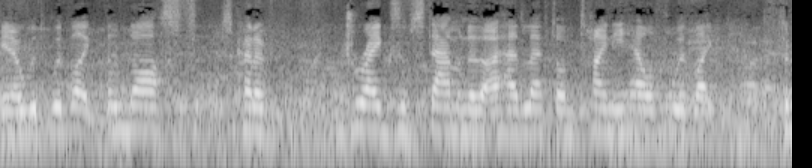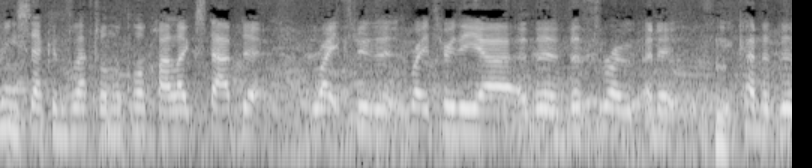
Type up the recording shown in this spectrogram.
you know, with with like the last kind of dregs of stamina that I had left on tiny health with like three seconds left on the clock. I like stabbed it right through the right through the uh, the, the throat, and it, it kind of the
